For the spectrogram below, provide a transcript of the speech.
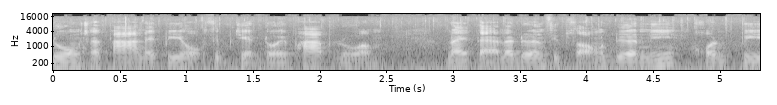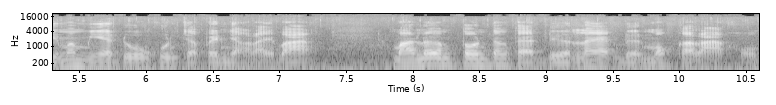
ดวงชะตาในปี 67 โดยภาพรวม ในแต่ละเดือน 12 เดือนนี้ คนปีมะเมียดวงคุณจะเป็นอย่างไรบ้าง มาเริ่มต้นตั้งแต่เดือนแรกเดือนมกราคม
